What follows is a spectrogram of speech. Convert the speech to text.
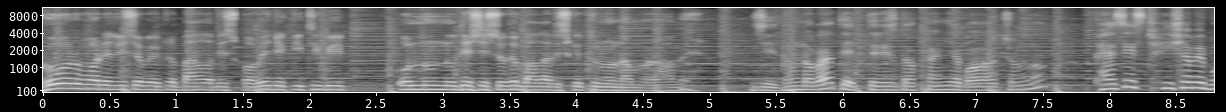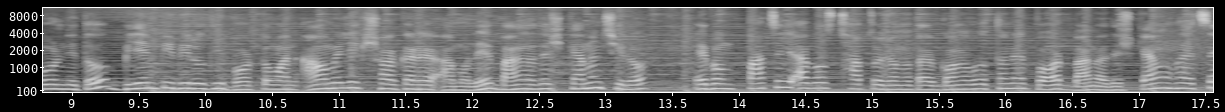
রোল মডেল হিসেবে একটা বাংলাদেশ পাবে যে পৃথিবীর অন্য অন্য দেশের সাথে বাংলাদেশকে তুলনা করা হবে। জি, ধন্যবাদ একত্রিশ দফা নিয়ে বলার জন্য। ফ্যাসিস্ট হিসাবে বর্ণিত বিএনপি বিরোধী বর্তমান আওয়ামী লীগ সরকারের আমলে বাংলাদেশ কেমন ছিল এবং পাঁচই আগস্ট ছাত্র জনতার গণভ্যুত্থানের পর বাংলাদেশ কেমন হয়েছে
